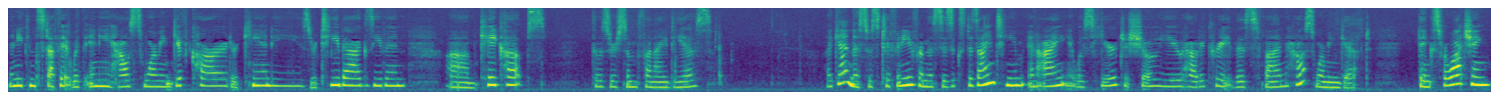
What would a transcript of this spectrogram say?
Then you can stuff it with any housewarming gift card or candies or tea bags even, um, K-cups. Those are some fun ideas. Again, this was Tiffany from the Sizzix design team and I it was here to show you how to create this fun housewarming gift. Thanks for watching.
